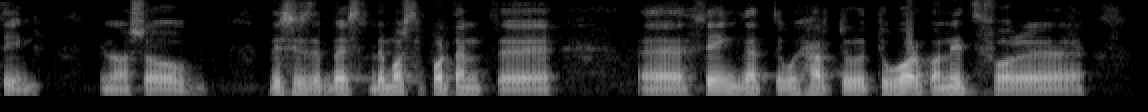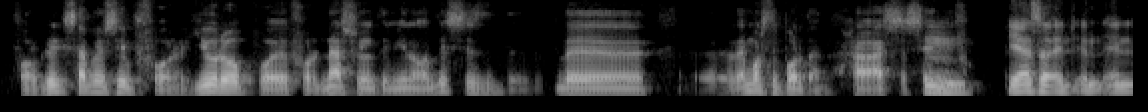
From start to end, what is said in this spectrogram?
team. You know, so this is the best, the most important uh, uh, thing that we have to to work on it for for Greek Championship, for Europe, for national team. You know, this is the the, the most important, as I said Hmm. before. Yeah, so and, and, and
